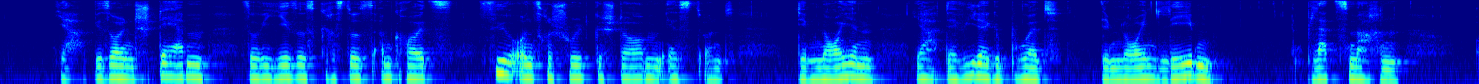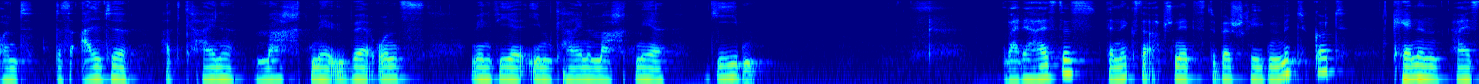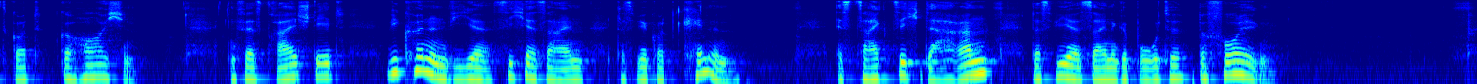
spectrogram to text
Ja, wir sollen sterben, so wie Jesus Christus am Kreuz für unsere Schuld gestorben ist und dem neuen ja, der Wiedergeburt, dem neuen Leben Platz machen und das Alte hat keine Macht mehr über uns. wenn wir ihm keine Macht mehr geben. Weiter heißt es, der nächste Abschnitt ist überschrieben mit Gott kennen heißt Gott gehorchen. In Vers 3 steht, wie können wir sicher sein, dass wir Gott kennen? Es zeigt sich daran, dass wir seine Gebote befolgen.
